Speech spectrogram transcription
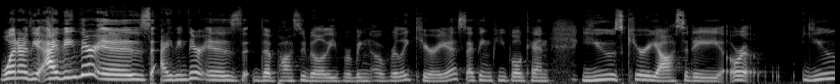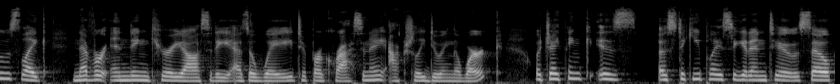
What are the I think there is I think there is the possibility for being overly curious. I think people can use curiosity or use like never ending curiosity as a way to procrastinate actually doing the work, which I think is a sticky place to get into. So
